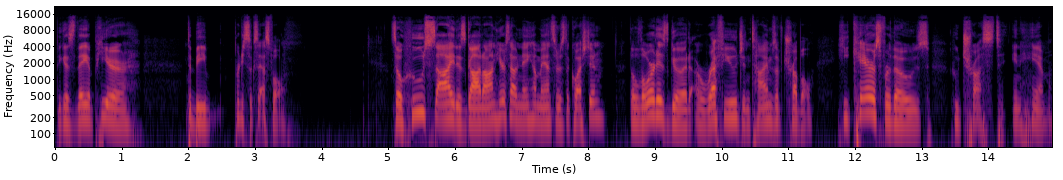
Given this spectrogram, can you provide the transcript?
because they appear to be pretty successful. So, whose side is God on? Here's how Nahum answers the question The Lord is good, a refuge in times of trouble. He cares for those who trust in him.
